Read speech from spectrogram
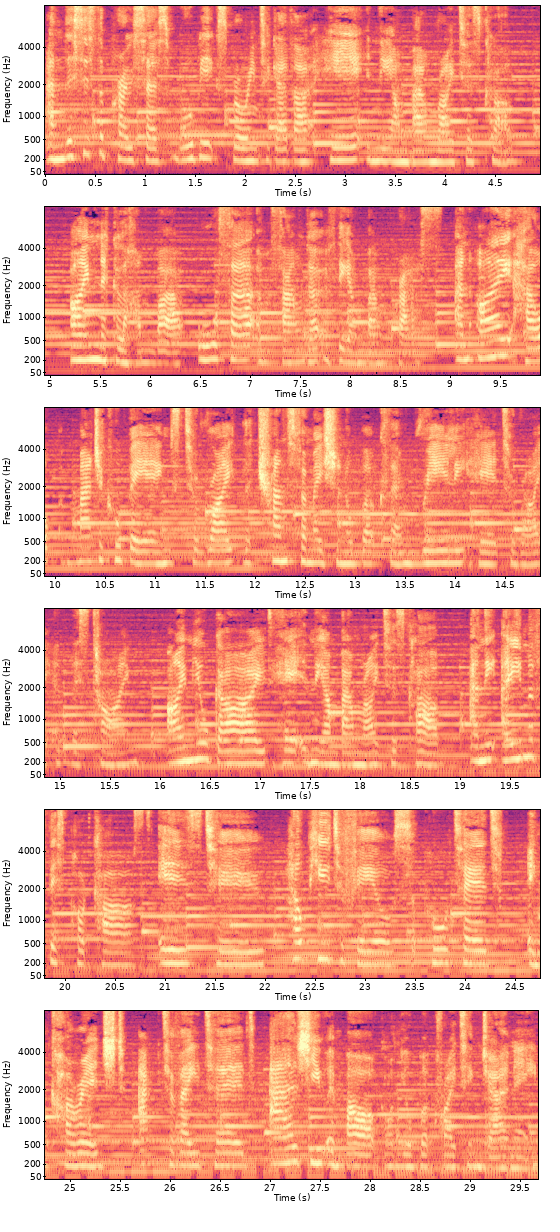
and this is the process we'll be exploring together here in the Unbound Writers Club. I'm Nicola Humber, author and founder of the Unbound Press, and I help magical beings to write the transformational book they're really here to write at this time. I'm your guide here in the Unbound Writers Club, and the aim of this podcast is to help you to feel supported, encouraged, activated as you embark on your book writing journey.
